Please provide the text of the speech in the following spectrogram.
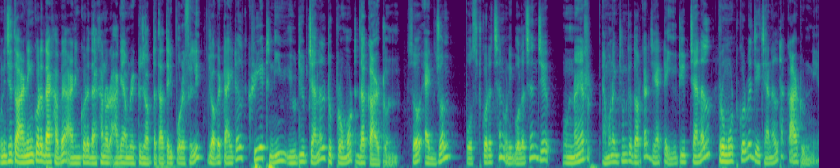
উনি যেহেতু আর্নিং করে দেখাবে আর্নিং করে দেখানোর আগে আমরা একটু জবটা তাড়াতাড়ি পড়ে ফেলি। জবের title create new YouTube channel to promote the cartoon so একজন পোস্ট করেছেন, উনি বলেছেন যে উন্নয়ের এমন একজনকে দরকার যে একটা ইউটিউব চ্যানেল প্রমোট করবে যে চ্যানেলটা কার্টুন নিয়ে।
